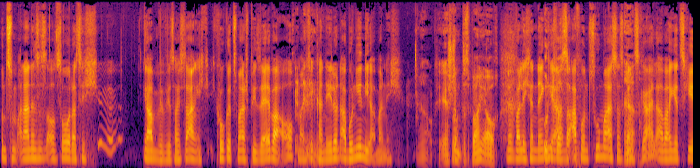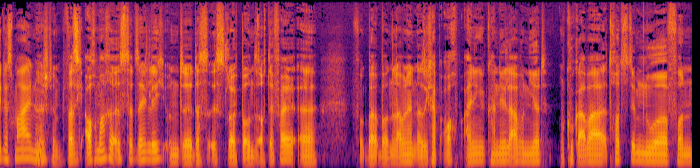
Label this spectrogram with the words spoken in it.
Und zum anderen ist es auch so, dass ich, äh, ja, wie soll ich sagen, ich, ich gucke zum Beispiel selber auch manche Kanäle und abonnieren die aber nicht. Ja, okay. Ja, stimmt, das mache ich auch. Ne, weil ich dann denke, Und ja, also ab und zu mal ist das Ja. ganz geil, aber jetzt jedes Mal, nö. Ja, stimmt. Was ich auch mache, ist tatsächlich, und äh, das ist, ich, bei uns auch der Fall, äh, von, bei, bei unseren Abonnenten, also ich habe auch einige Kanäle abonniert und gucke aber trotzdem nur von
